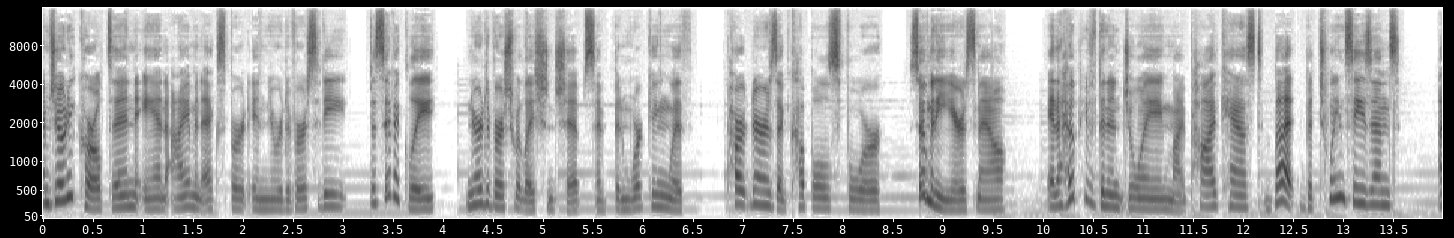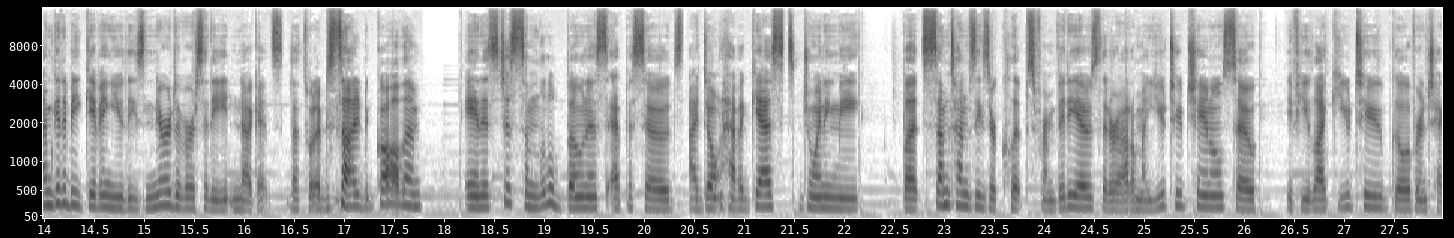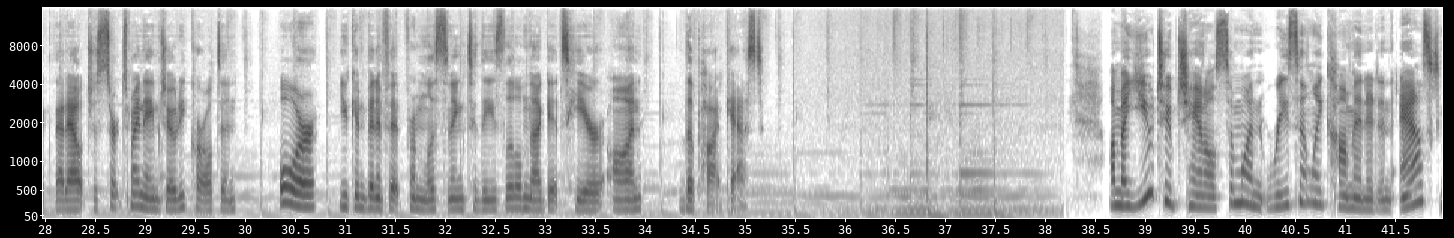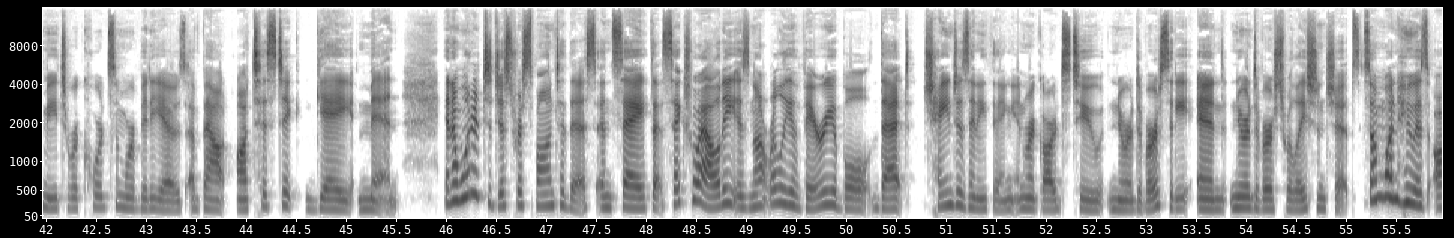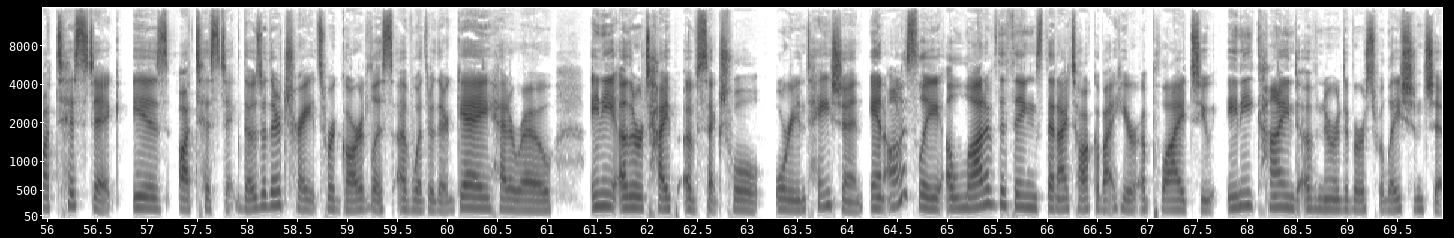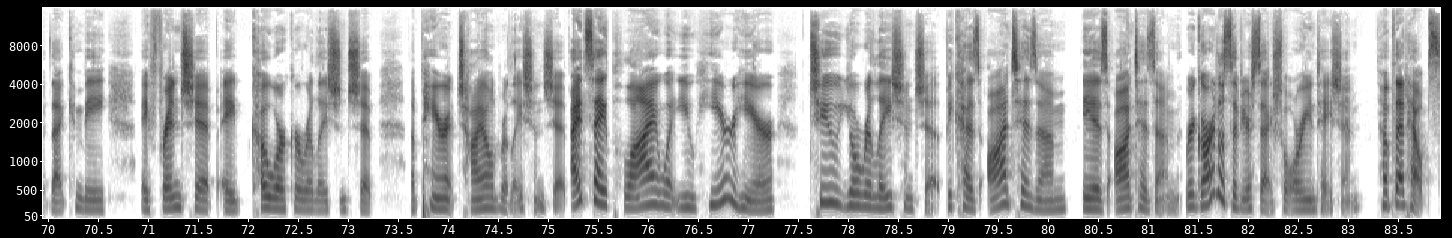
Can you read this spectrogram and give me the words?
I'm Jodi Carlton, and I am an expert in neurodiversity, specifically neurodiverse relationships. I've been working with partners and couples for so many years now, and I hope you've been enjoying my podcast. But between seasons, I'm going to be giving you these neurodiversity nuggets. That's what I've decided to call them. And it's just some little bonus episodes. I don't have a guest joining me, but sometimes these are clips from videos that are out on my YouTube channel. So if you like YouTube, go over and check that out. Just search my name, Jodi Carlton, or you can benefit from listening to these little nuggets here on the podcast. On my YouTube channel, someone recently commented and asked me to record some more videos about autistic gay men. And I wanted to just respond to this and say that sexuality is not really a variable that changes anything in regards to neurodiversity and neurodiverse relationships. Someone who is autistic is autistic. Those are their traits, regardless of whether they're gay, hetero, any other type of sexual orientation. And honestly, a lot of the things that I talk about here apply to any kind of neurodiverse relationship that can be a friendship, a coworker relationship, a parent child relationship. I'd say apply what you hear here to your relationship because autism is autism, regardless of your sexual orientation. Hope that helps.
